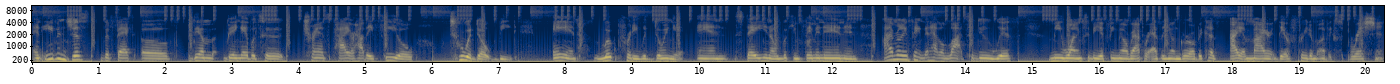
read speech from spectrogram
and even just the fact of them being able to transpire how they feel to a dope beat and look pretty with doing it and stay, you know, looking feminine. And I really think that had a lot to do with me wanting to be a female rapper as a young girl because I admired their freedom of expression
